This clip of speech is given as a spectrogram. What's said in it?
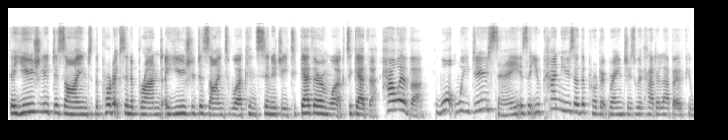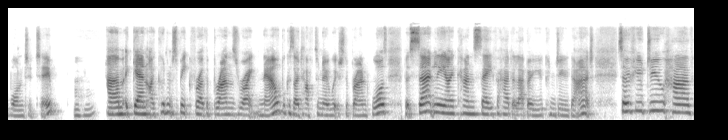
they're usually designed the products in a brand are usually designed to work in synergy together and work together however what we do say is that you can use other product ranges with Hada Labo if you wanted to Mm-hmm. Um, again, I couldn't speak for other brands right now because I'd have to know which the brand was, but certainly I can say for Hada Labo you can do that. So if you do have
